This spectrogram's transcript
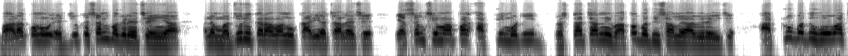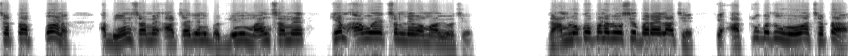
બાળકોનું એજ્યુકેશન બગડે છે અહીંયા અને મજૂરી કરાવવાનું કાર્ય ચાલે છે. એસએમસીમાં પણ આટલી મોટી ભ્રષ્ટાચારની વાતો બધી સામે આવી રહી છે. આટલું બધું હોવા છતાં પણ આ બેન સામે આચાર્યની બદલીની માંગ સામે કેમ આવો એક્શન લેવામાં આવ્યો છે? ગામ લોકો પણ રોષે ભરાયેલા છે કે આટલું બધું હોવા છતાં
